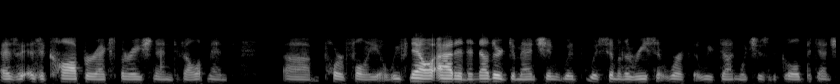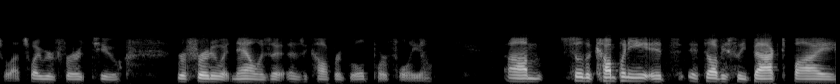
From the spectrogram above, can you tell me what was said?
as a, as a copper exploration and development uh, portfolio. We've now added another dimension with, with some of the recent work that we've done, which is the gold potential. That's why we refer it to refer to it now as a, as a copper gold portfolio. Um, so the company, it's obviously backed by,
